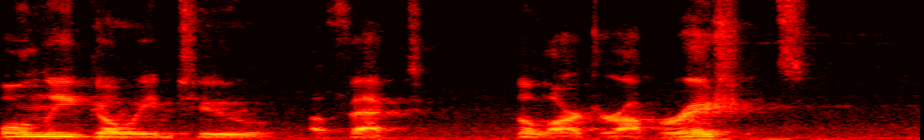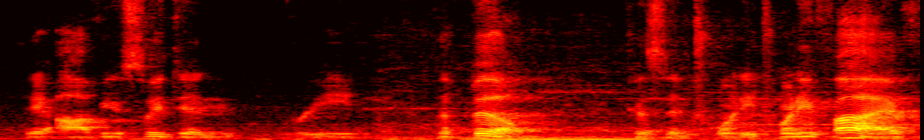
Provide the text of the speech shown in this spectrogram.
only going to affect the larger operations. They obviously didn't read the bill because in 2025,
